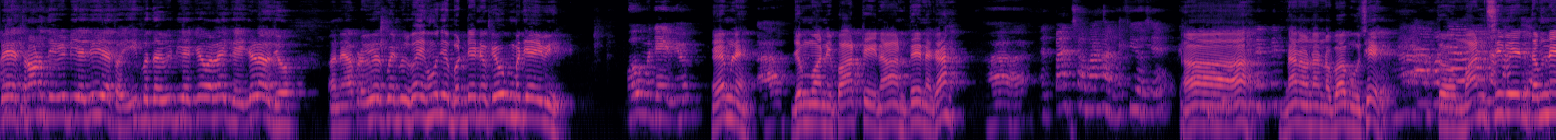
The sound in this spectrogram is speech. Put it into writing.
બે ત્રણ દી વીડિયો જોઈએ તો એ બધા વીડિયો કેવા લઈ ગઈ જણાવજો. અને આપણે વિવેકભાઈ ભાઈ શું છે બર્થડે ને કેવું મજા આવી? બહુ મજા આવી એમ ને? જમવાની પાર્ટી ને આ ને તે ને કા? હા અને પાંચ છ વાહન થયો છે. હા હા. નાનો નાનો બાબુ છે. તો માનસીબેન તમને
